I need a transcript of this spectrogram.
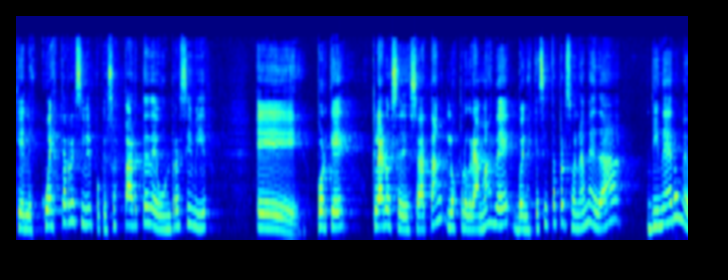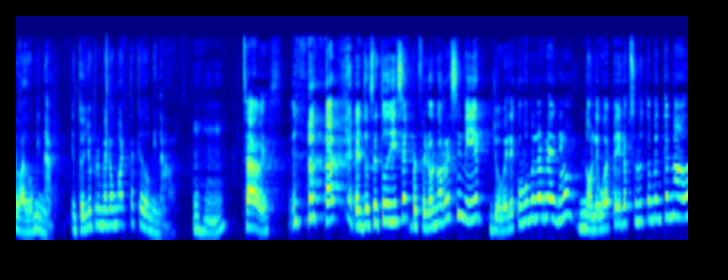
que les cuesta recibir, porque eso es parte de un recibir, eh, porque claro, se desatan los programas de, bueno, es que si esta persona me da dinero, me va a dominar. Entonces yo primero muerta que dominada. ¿Sabes? Entonces tú dices, prefiero no recibir, yo veré cómo me lo arreglo, no le voy a pedir absolutamente nada,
